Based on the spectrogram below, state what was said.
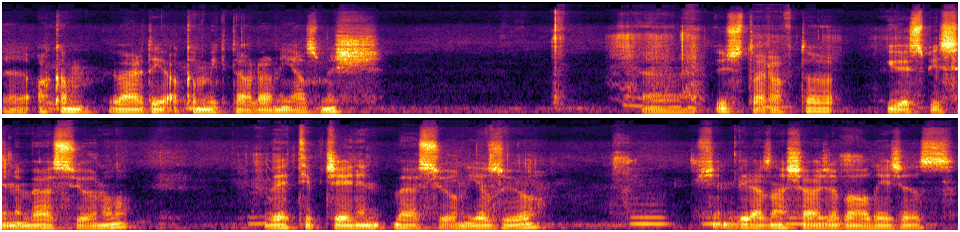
Ee, akım verdiği akım miktarlarını yazmış. Ee, üst tarafta USB'sinin versiyonu ve tip C'nin versiyonu yazıyor. Şimdi birazdan şarja bağlayacağız.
